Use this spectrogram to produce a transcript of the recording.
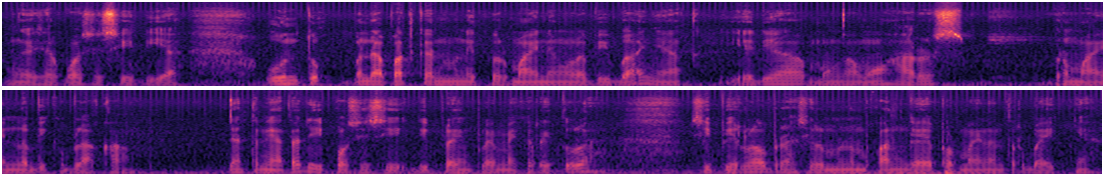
menggeser posisi dia. Untuk mendapatkan menit bermain yang lebih banyak ya dia mau nggak mau harus bermain lebih ke belakang. Dan ternyata di posisi di playing playmaker itulah si Pirlo berhasil menemukan gaya permainan terbaiknya.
